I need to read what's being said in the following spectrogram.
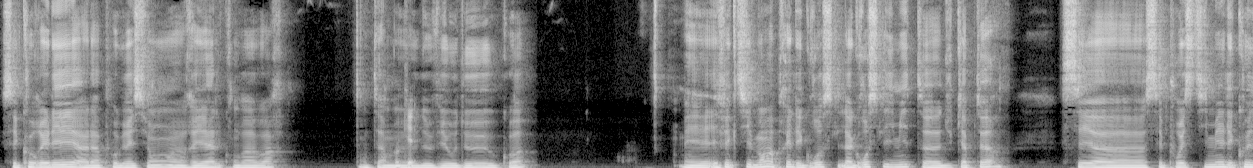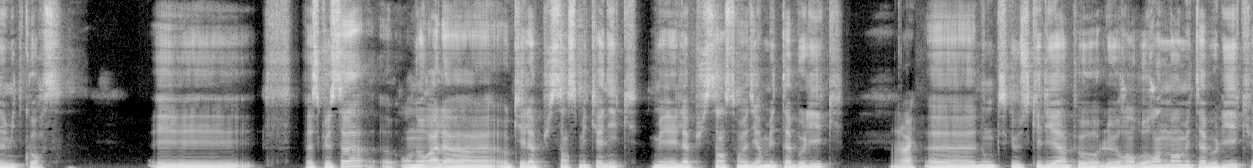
c'est corrélé à la progression euh, réelle qu'on va avoir en termes de VO2 ou quoi. Mais effectivement, après les grosses, la grosse limite du capteur, c'est c'est pour estimer l'économie de course. Et parce que ça, on aura la, ok, la puissance mécanique, mais la puissance, on va dire métabolique. Ouais. Euh, donc ce qui est lié un peu au, au rendement métabolique,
